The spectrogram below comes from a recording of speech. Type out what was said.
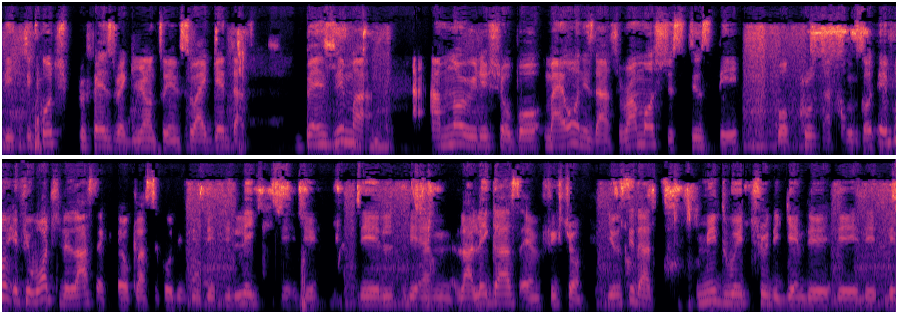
the, the coach prefers Reguilon to him, so I get that. Benzema, I'm not really sure, but my own is that Ramos should still stay, but Kroos has to because even if you watch the last El Clasico, the, the, the, league, the the, the, the um, La Liga's um, fixture, you'll see that midway through the game, they they, they, they,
